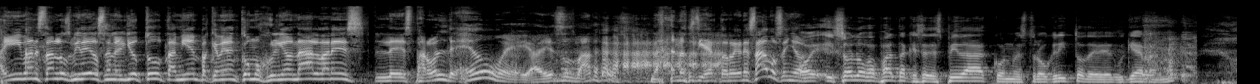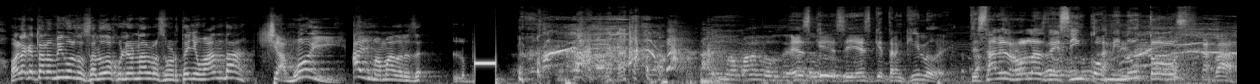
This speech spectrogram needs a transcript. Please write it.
ahí van a estar los videos en el YouTube también para que vean cómo Julián Álvarez les paró el dedo, güey, a esos vatos. no, no es cierto. Regresamos, señor. Oye, y solo falta que se despida con nuestro grito de guerra, ¿no? Hola, ¿qué tal amigos? Los saluda Julián Álvarez, norteño banda, Chamoy. Ay, mamá, los, Es que, sí, es que tranquilo, eh. Te sabes rolas de cinco minutos. Va.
